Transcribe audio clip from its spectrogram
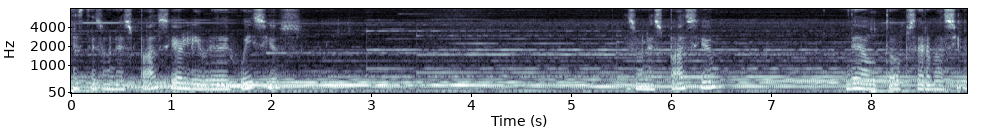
Este es un espacio libre de juicios. Es un espacio de autoobservación.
